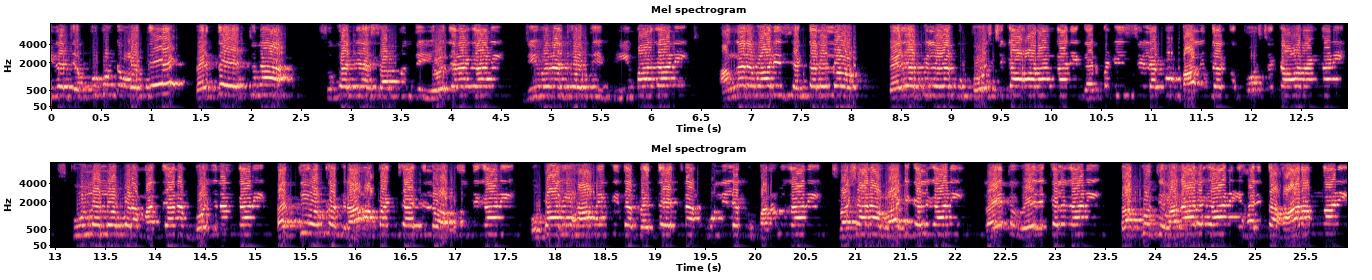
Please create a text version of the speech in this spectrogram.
ఇలా చెప్పుకుంటూ పోతే పెద్ద ఎత్తున సుకన్య సమృద్ధి యోజన గాని జీవన జ్యోతి బీమా గాని అంగన్వాడీ సెంటర్లలో పేద పిల్లలకు పౌష్టికాహారం గాని గర్భిణీ స్త్రీలకు బాలింతలకు పౌష్టికాహారం గాని స్కూళ్ళలో కూడా మధ్యాహ్నం భోజనం గాని ప్రతి ఒక్క గ్రామ పంచాయతీలో అభివృద్ధి గాని ఉపాధి హామీ కింద పెద్ద ఎత్తున కూలీలకు పనులు గాని శ్మశాన వాటికలు గాని రైతు వేదికలు గాని ప్రకృతి వనాలు గాని హరిత హారం గాని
